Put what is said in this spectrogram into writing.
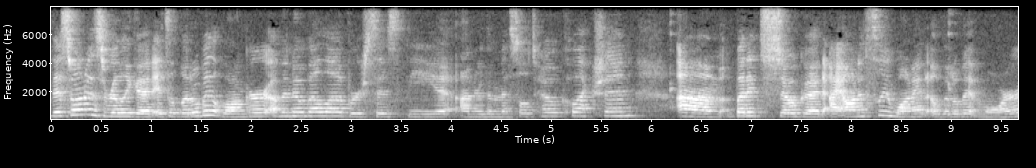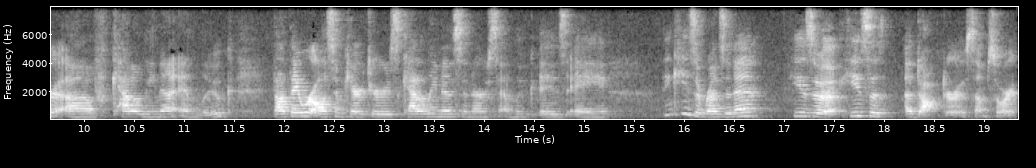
This one is really good. It's a little bit longer of a novella versus the Under the Mistletoe collection. Um, but it's so good. I honestly wanted a little bit more of Catalina and Luke. Thought they were awesome characters. Catalina's a nurse and Luke is a, I think he's a resident. He's a, he's a, a doctor of some sort.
